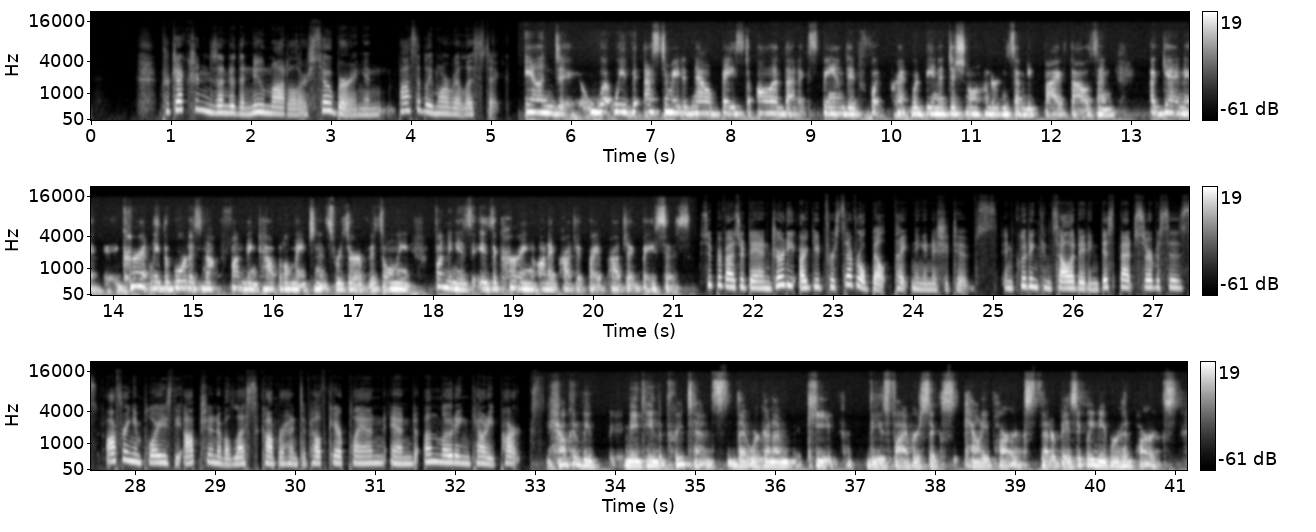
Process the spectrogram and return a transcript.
Projections under the new model are sobering and possibly more realistic. And what we've estimated now based on that expanded footprint would be an additional 175,000 again, currently the board is not funding capital maintenance reserve. It's only funding is, is occurring on a project by project basis. Supervisor Dan Gjerde argued for several belt tightening initiatives, including consolidating dispatch services, offering employees the option of a less comprehensive health care plan, and unloading county parks. How could we maintain the pretense that we're going to keep these five or six county parks that are basically neighborhood parks?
